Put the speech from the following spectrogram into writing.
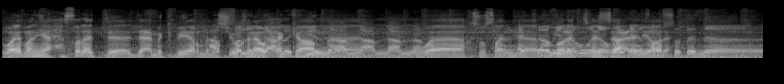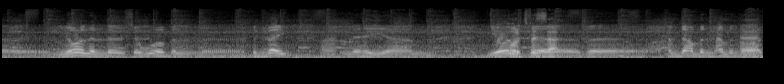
وأيضا هي حصلت دعم كبير من شيوخنا الكبير، نعم نعم نعم نعم وخصوصا يدعمونه، فزاع والحين لليولا خاصة آه، اليولا اللي سووها بال- بدبي ها. اللي هي آه، يولا فزاع. آه، حمدان بن محمد بن. راشد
